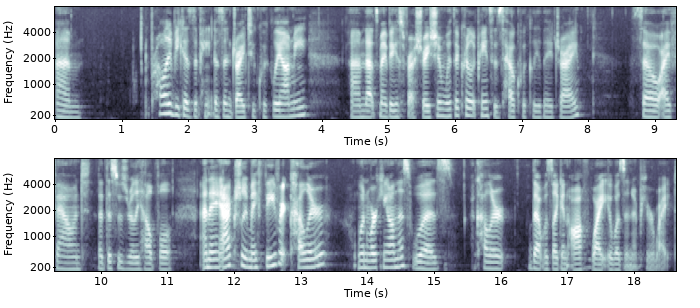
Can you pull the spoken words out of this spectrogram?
Um, probably because the paint doesn't dry too quickly on me. Um, that's my biggest frustration with acrylic paints is how quickly they dry. So I found that this was really helpful. And I actually, my favorite color when working on this was a color that was like an off white. It wasn't a pure white.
